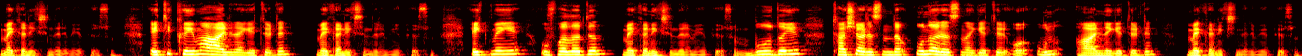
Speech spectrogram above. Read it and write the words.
mekanik sindirim yapıyorsun. Eti kıyma haline getirdin, mekanik sindirim yapıyorsun. Ekmeği ufaladın, mekanik sindirim yapıyorsun. Buğdayı taş arasında un arasına getir, o un haline getirdin, mekanik sindirim yapıyorsun.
